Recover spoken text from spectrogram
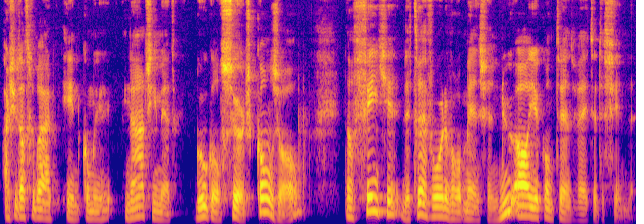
als je dat gebruikt in combinatie met Google Search Console, dan vind je de trefwoorden waarop mensen nu al je content weten te vinden.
